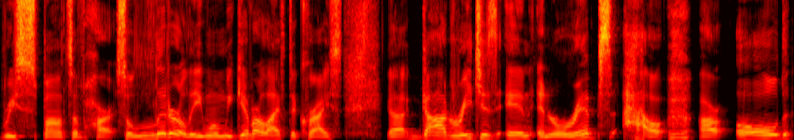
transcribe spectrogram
responsive heart. So, literally, when we give our life to Christ, uh, God reaches in and rips out our old,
